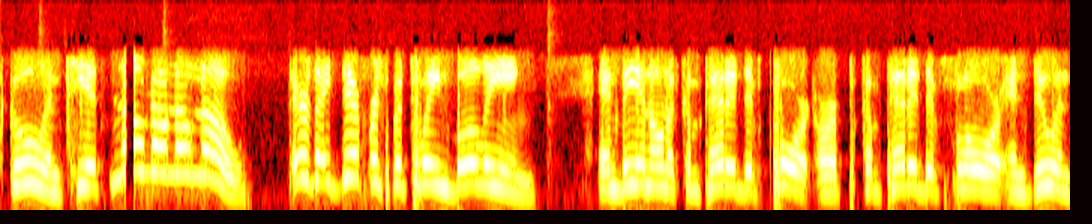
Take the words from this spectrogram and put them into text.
school and kids." No, no, no, no. There's a difference between bullying and being on a competitive court or a competitive floor and doing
